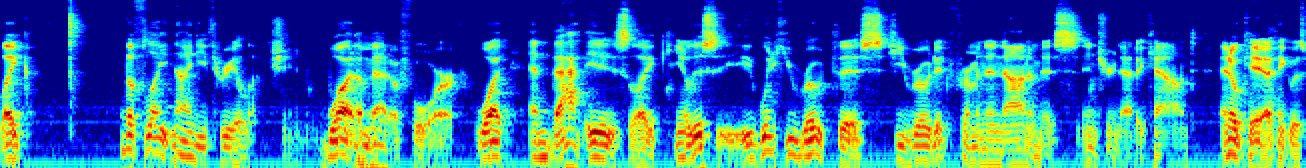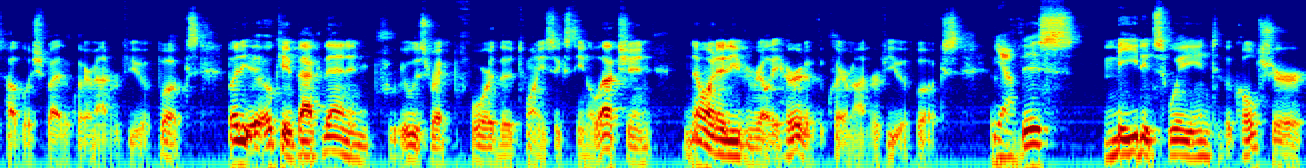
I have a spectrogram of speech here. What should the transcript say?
like, the Flight 93 election. What a metaphor. What, and that is like, you know, this, when he wrote this, he wrote it from an anonymous internet account. And okay, I think it was published by the Claremont Review of Books. But okay, back then, and it was right before the 2016 election, no one had even really heard of the Claremont Review of Books. Yeah. This made its way into the culture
